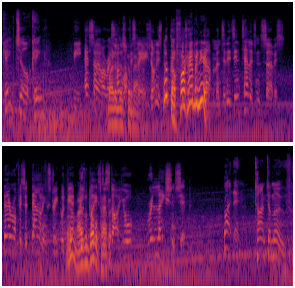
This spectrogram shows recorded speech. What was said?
Keep talking. The Why SIRS Home Office backwards? liaison is What the bridge fuck between happened here? Government and its intelligence service. Their office at Downing Street would be Yeah, a might as good well place to double tap it. start your relationship. Right then, time to move.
